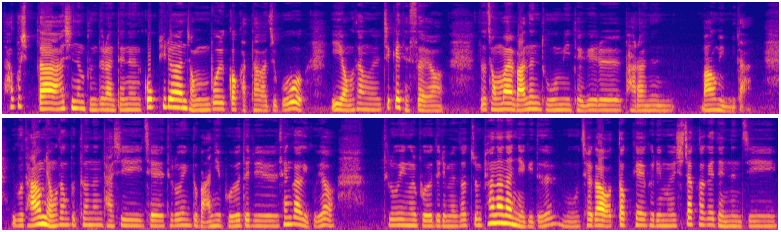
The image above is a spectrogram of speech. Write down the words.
하고 싶다 하시는 분들한테는 꼭 필요한 정보일 것 같아가지고 이 영상을 찍게 됐어요. 그래서 정말 많은 도움이 되기를 바라는 마음입니다. 그리고 다음 영상부터는 다시 제 드로잉도 많이 보여드릴 생각이고요. 드로잉을 보여드리면서 좀 편안한 얘기들, 뭐, 제가 어떻게 그림을 시작하게 됐는지,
